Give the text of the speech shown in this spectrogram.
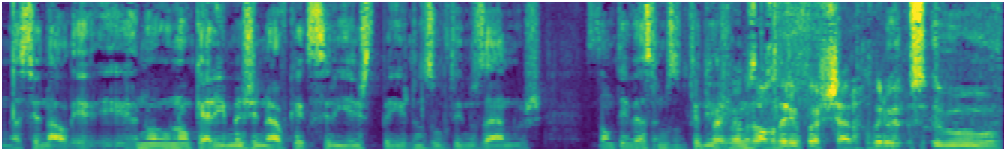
nacional. Eu, eu não, não quero imaginar o que é que seria este país nos últimos anos se não tivéssemos o turismo. vamos ao Rodrigo para fechar. Rodrigo, Eu,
